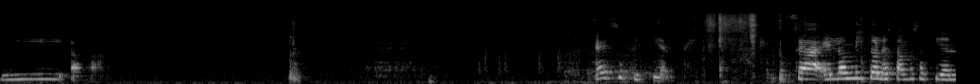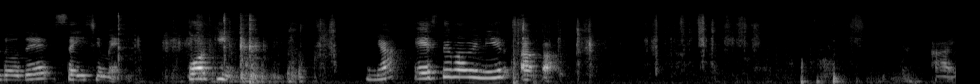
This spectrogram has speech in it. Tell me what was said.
y acá. Es suficiente. sea, el lomito lo estamos haciendo de 6 y medio por 15. ¿Ya? Este va a venir acá. Ahí.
